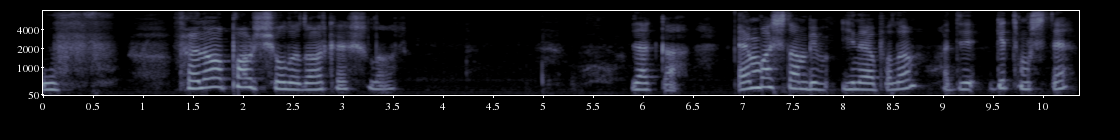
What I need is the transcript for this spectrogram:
Uf. Fena parçaladı arkadaşlar. Bir dakika. En baştan bir yine yapalım. Hadi git Musti.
